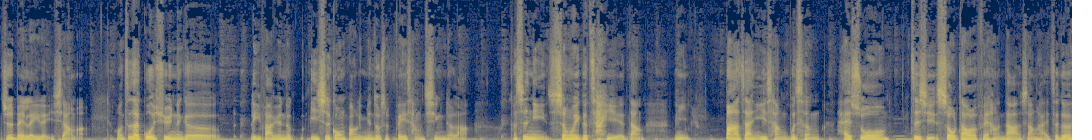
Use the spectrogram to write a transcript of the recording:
就是被勒了一下嘛。哦，这在过去那个立法院的议事攻防里面都是非常轻的啦。可是你身为一个在野党，你霸占一场不成，还说自己受到了非常大的伤害，这个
